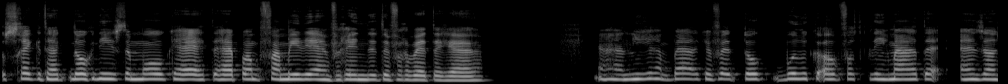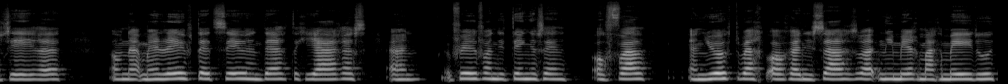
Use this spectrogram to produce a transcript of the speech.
schrik dat ik nog niet eens de mogelijkheid heb om familie en vrienden te verwittigen. En hier in België vind ik het ook moeilijk op voor het klimaat te engageren, omdat mijn leeftijd 37 jaar is en veel van die dingen zijn ofwel een jeugdwerkorganisatie waar ik niet meer mag meedoen,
